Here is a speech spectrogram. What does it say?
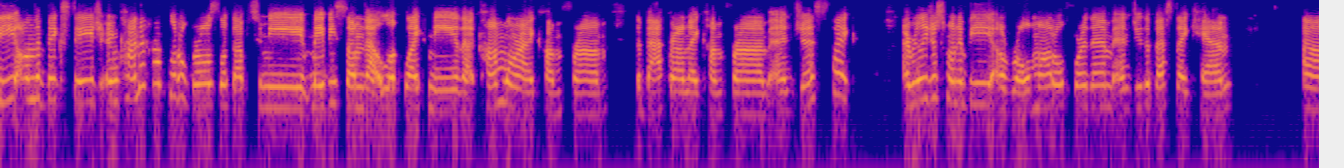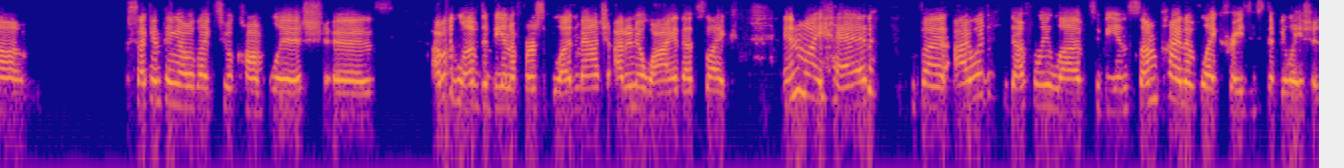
be on the big stage and kind of have little girls look up to me, maybe some that look like me, that come where I come from, the background I come from, and just like, I really just want to be a role model for them and do the best I can. Um, second thing I would like to accomplish is I would love to be in a first blood match. I don't know why that's like in my head, but I would definitely love to be in some kind of like crazy stipulation.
